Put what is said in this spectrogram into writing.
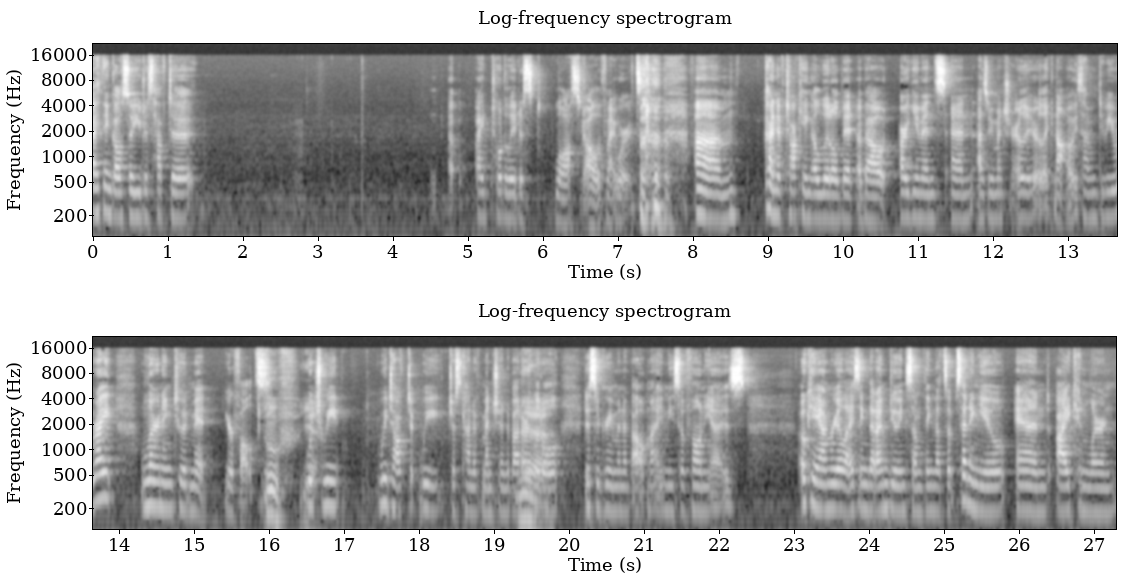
I think also you just have to. I totally just lost all of my words. um, kind of talking a little bit about arguments and, as we mentioned earlier, like not always having to be right, learning to admit your faults, Oof. Yeah. which we we talked we just kind of mentioned about our little disagreement about my misophonia is okay i'm realizing that i'm doing something that's upsetting you and i can learn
